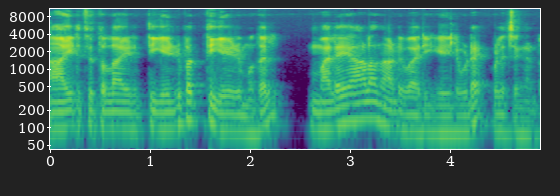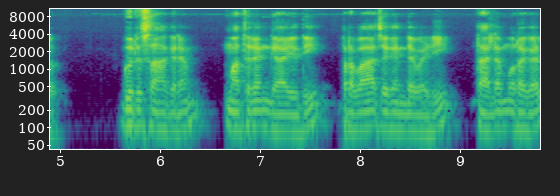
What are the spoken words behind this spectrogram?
ആയിരത്തി തൊള്ളായിരത്തി എഴുപത്തിയേഴ് മുതൽ മലയാള നാട് വാരികയിലൂടെ വെളിച്ചം കണ്ടു. ഗുരുസാഗരം മധുരം ഗായതി പ്രവാചകന്റെ വഴി തലമുറകൾ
